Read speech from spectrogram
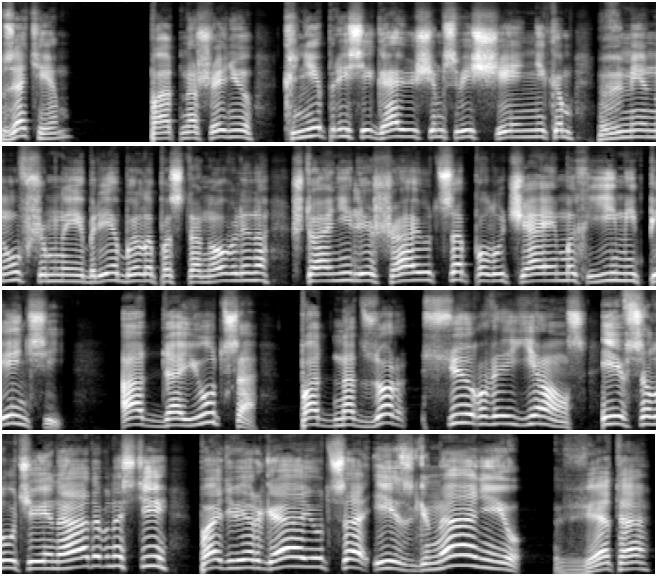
Затем, по отношению к неприсягающим священникам в минувшем ноябре было постановлено, что они лишаются получаемых ими пенсий, отдаются под надзор «surveillance» и в случае надобности подвергаются изгнанию вето.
